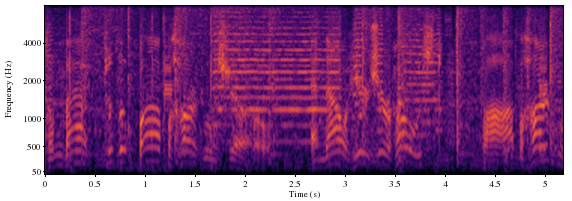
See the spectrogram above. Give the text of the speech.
Welcome back to the Bob Harden Show. And now here's your host, Bob Harden.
